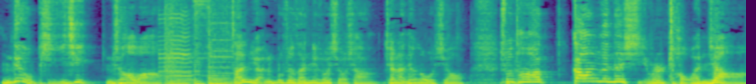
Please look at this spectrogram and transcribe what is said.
你得有脾气，你知道吧？咱远了不说，咱就说小商，前两天跟我学，说他刚跟他媳妇吵完架啊，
